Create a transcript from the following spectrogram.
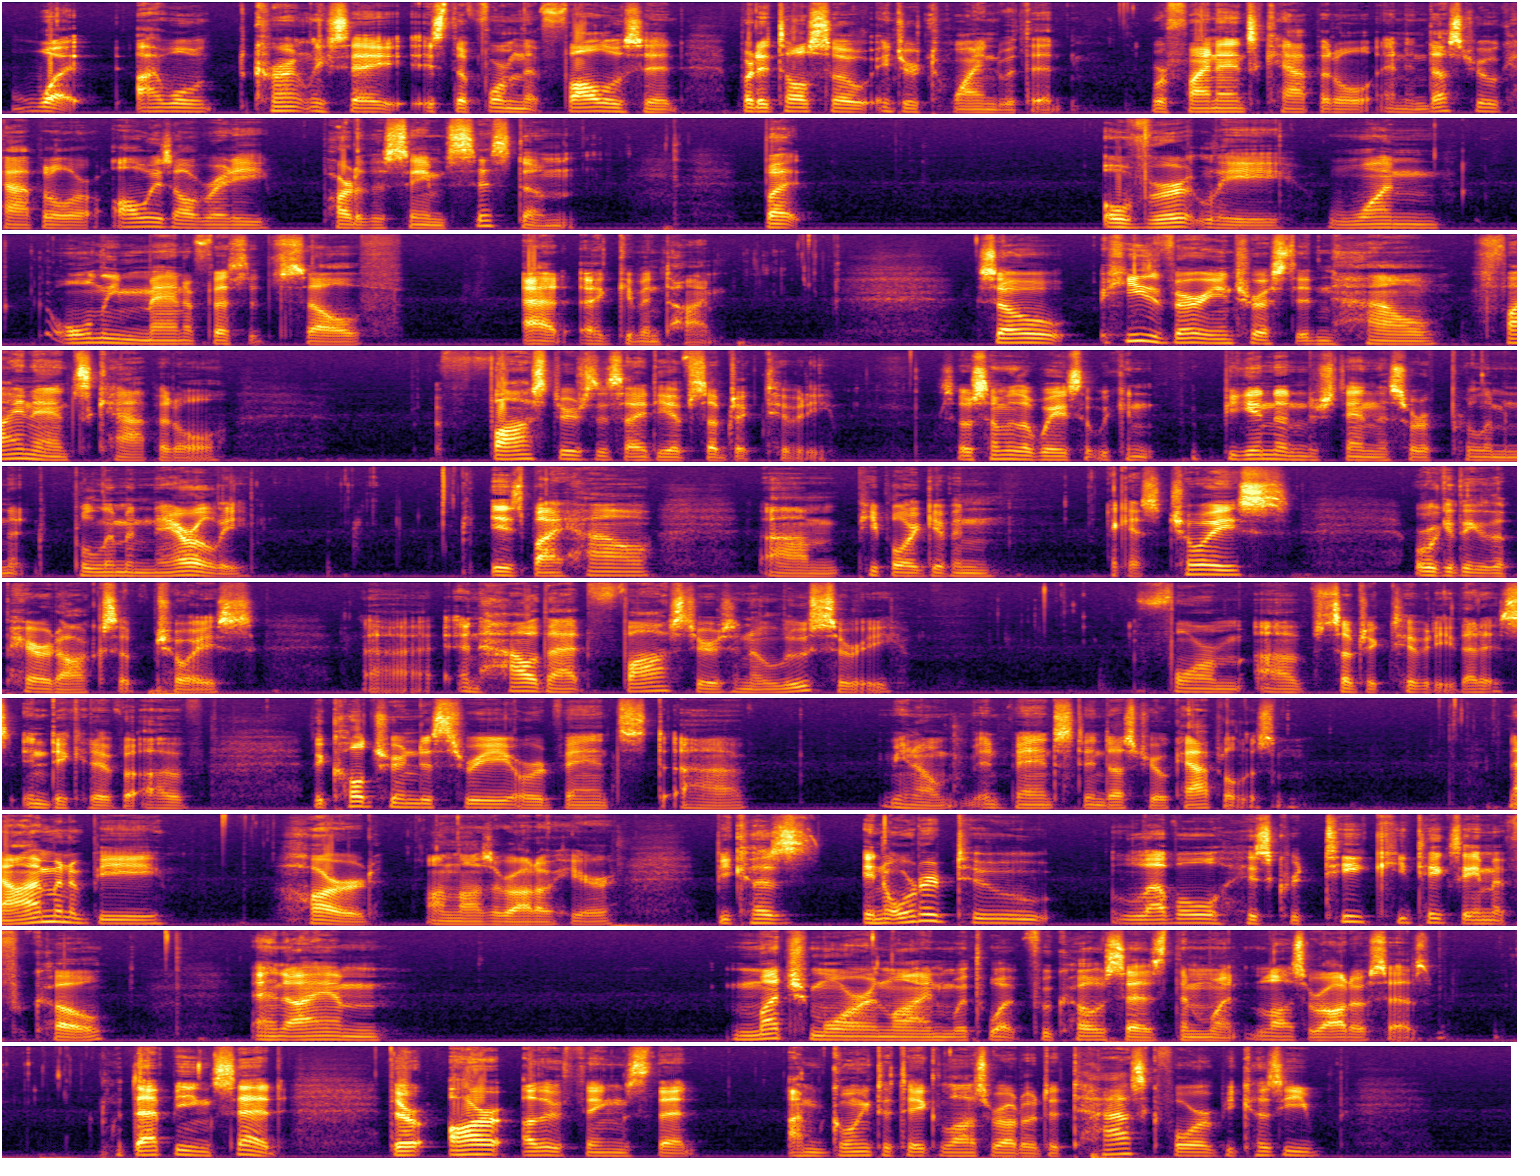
what I will currently say is the form that follows it, but it's also intertwined with it where finance capital and industrial capital are always already part of the same system, but overtly one only manifests itself at a given time. So he's very interested in how finance capital fosters this idea of subjectivity. So some of the ways that we can begin to understand this sort of prelimin- preliminarily is by how um, people are given I guess, choice, or we could think of the paradox of choice, uh, and how that fosters an illusory form of subjectivity that is indicative of the culture industry or advanced, uh, you know, advanced industrial capitalism. Now, I'm going to be hard on Lazzarato here because in order to level his critique, he takes aim at Foucault, and I am much more in line with what Foucault says than what Lazzarato says. With that being said, there are other things that I'm going to take Lazzarato to task for because he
